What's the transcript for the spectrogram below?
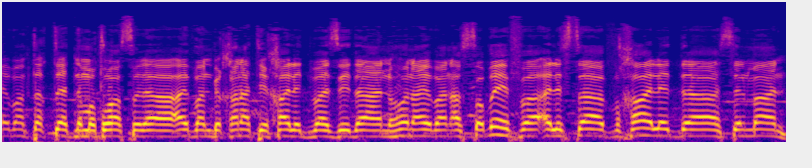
أيضا تغطيتنا متواصله أيضا بقناتي خالد بازيدان. هنا أيضا استضيف الأستاذ خالد سلمان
